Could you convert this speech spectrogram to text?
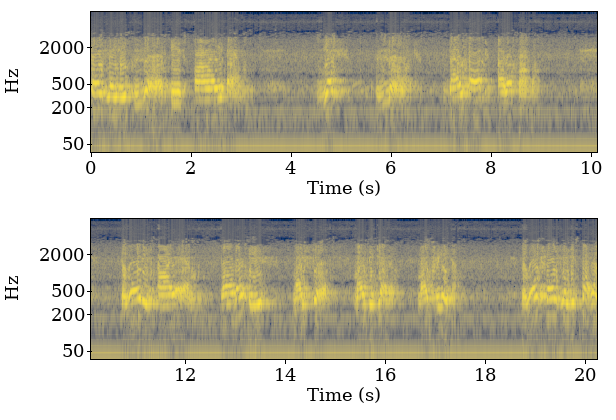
translated Lord is I am. Yes, Lord, thou art our Father. The word is I am. Father is my source, my begetter, my creator. The word translated Father,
